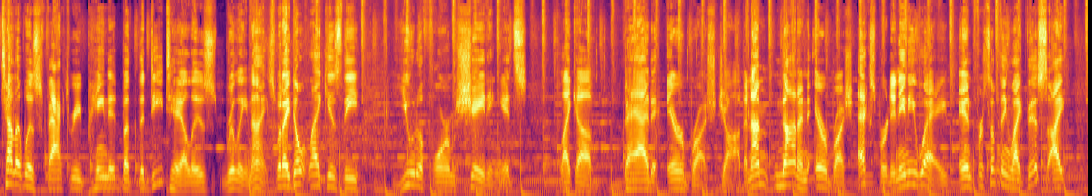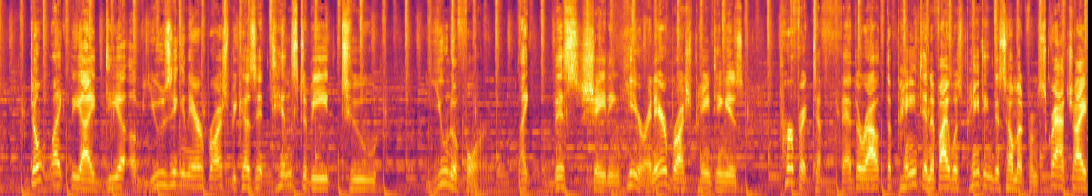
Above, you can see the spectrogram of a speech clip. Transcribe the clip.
tell it was factory painted, but the detail is really nice. What I don't like is the uniform shading. It's like a bad airbrush job. And I'm not an airbrush expert in any way, and for something like this, I don't like the idea of using an airbrush because it tends to be too uniform, like this shading here. An airbrush painting is perfect to feather out the paint, and if I was painting this helmet from scratch, I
